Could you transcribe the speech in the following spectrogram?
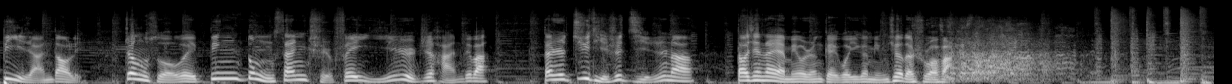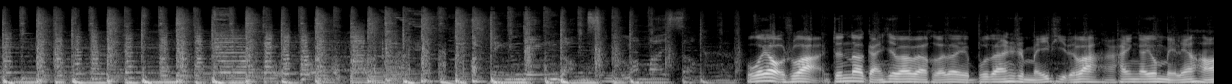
必然道理。正所谓冰冻三尺非一日之寒，对吧？但是具体是几日呢？到现在也没有人给过一个明确的说法。不过要我说啊，真的感谢白百合的也不单是媒体，对吧？还应该有美联航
